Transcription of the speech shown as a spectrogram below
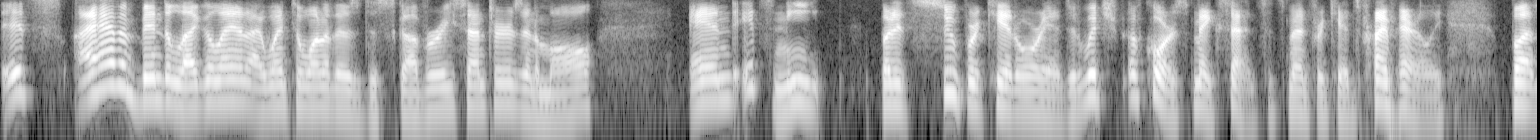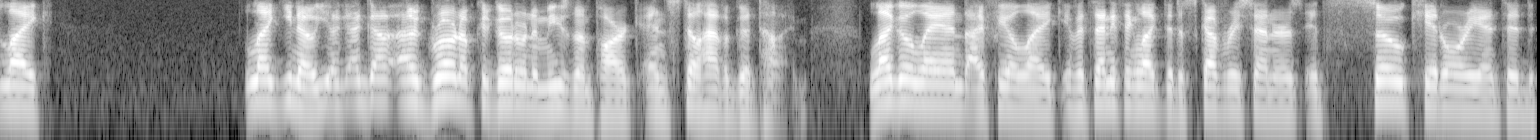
It's I haven't been to Legoland. I went to one of those discovery centers in a mall, and it's neat but it's super kid oriented, which of course makes sense. It's meant for kids primarily, but like, like you know, a, grown up could go to an amusement park and still have a good time. Legoland, I feel like if it's anything like the Discovery Centers, it's so kid oriented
